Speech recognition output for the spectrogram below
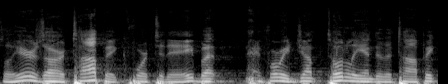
So here's our topic for today, but before we jump totally into the topic,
